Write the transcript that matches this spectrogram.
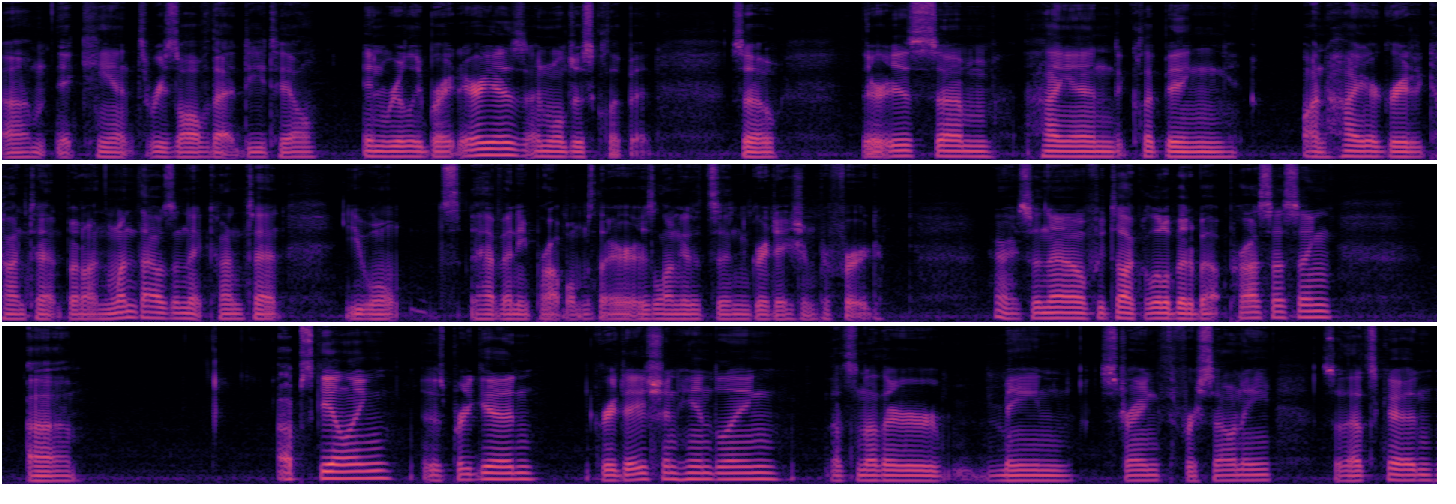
Um, it can't resolve that detail in really bright areas and we'll just clip it. So there is some high-end clipping on higher graded content, but on 1000 nit content you won't have any problems there as long as it's in gradation preferred. Alright, so now if we talk a little bit about processing, uh, upscaling is pretty good. Gradation handling, that's another main strength for Sony, so that's good.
